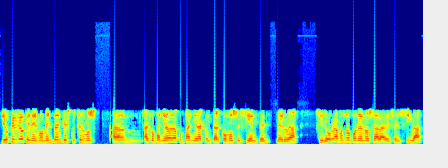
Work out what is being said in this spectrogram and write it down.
Yo creo que en el momento en que escuchamos al compañero o a la compañera contar cómo se sienten, ¿verdad? Si logramos no ponernos a la defensiva,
